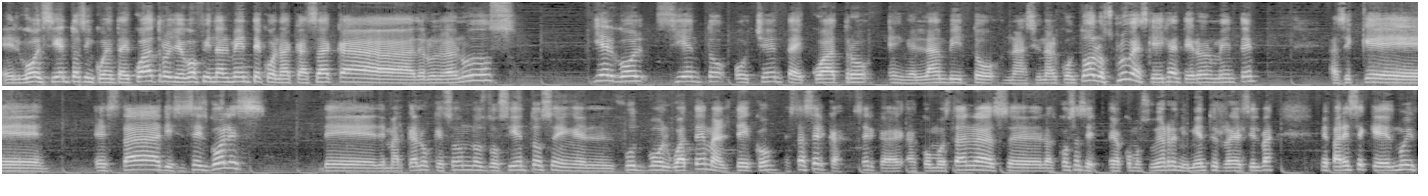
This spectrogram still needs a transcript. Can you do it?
el gol 154 llegó finalmente con la casaca de los lanudos y el gol 184 en el ámbito nacional con todos los clubes que dije anteriormente. Así que está 16 goles de, marcar lo que son los 200 en el fútbol guatemalteco. Está cerca, cerca. A como están las, eh, las cosas, eh, como subió en rendimiento Israel Silva, me parece que es muy,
